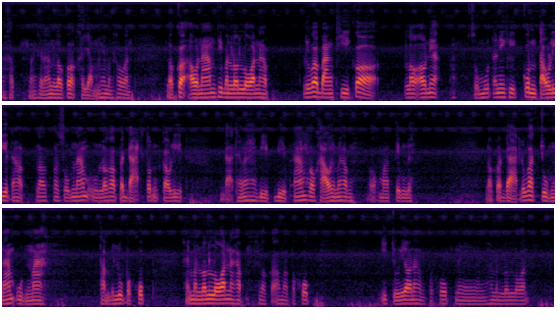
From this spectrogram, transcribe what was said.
นะครับ หลังจากนั้นเราก็ขยำให้มันเข้ากันเราก็เอาน้ำที่มันร้อนๆนะครับ หรือว่าบางทีก็เราเอาเนี่ยสมมุติอันนี้คือก้นเตารีดนะครับ เราผสมน้ำอุ่นแล้วก็ไปดาดต้นเตารีด ดาดเห็นไหมบีบบีบน้ำขาวๆเห็นไหมครับ ออกมาเต็มเลยแล้วก็ดาดหรือว่าจุ่มน้ำอุ่นมาทำเป็นลูกประคบให้มันร้อนๆนะครับ เราก็เอามาประคบอีจุ๋ยเรานะครับประคบในให้มันร้อนๆ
